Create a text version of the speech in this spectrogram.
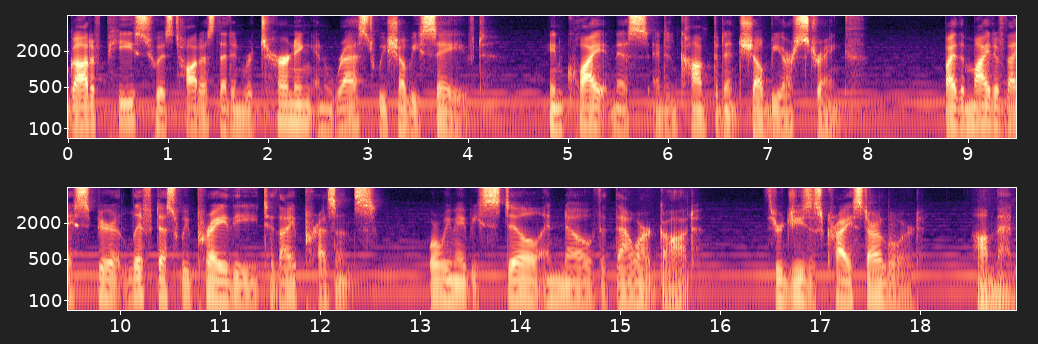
God of peace, who has taught us that in returning and rest we shall be saved, in quietness and in confidence shall be our strength. By the might of thy Spirit, lift us, we pray thee, to thy presence, where we may be still and know that thou art God. Through Jesus Christ our Lord. Amen.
